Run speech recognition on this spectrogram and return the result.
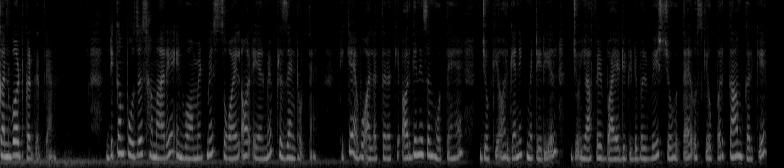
कन्वर्ट कर देते हैं। डिकम्पोजर्स हमारे इन्वामेंट में सॉयल और एयर में प्रेजेंट होते हैं। ठीक है? वो अलग तरह के ऑर्गेनिज्म होते हैं, जो कि ऑर्गेनिक मटेरियल जो या फिर बायोडिग्रेडेबल वेस्ट जो होता है, उसके ऊपर काम करके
